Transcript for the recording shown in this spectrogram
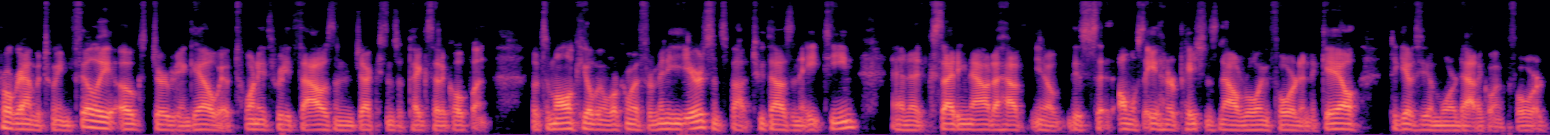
program between FILLY, Oaks, Derby, and Gale, we have 23,000 injections of pegcetacoplan. So it's a molecule we've been working with for many years, since about 2018. And it's exciting now to have, you know, these almost 800 patients now rolling forward into Gale to give us even more data going forward.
